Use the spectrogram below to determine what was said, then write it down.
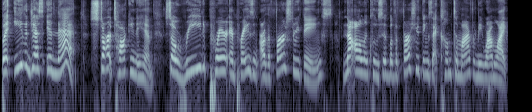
But even just in that, start talking to Him. So, read, prayer, and praising are the first three things, not all inclusive, but the first three things that come to mind for me where I'm like,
